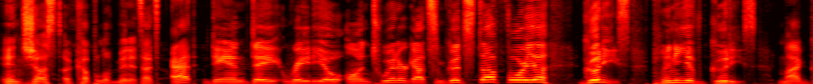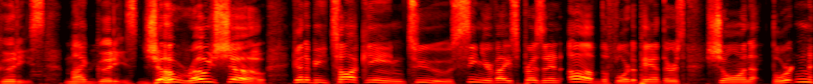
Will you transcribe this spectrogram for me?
in just a couple of minutes. That's at Dan Day Radio on Twitter. Got some good stuff for you. Goodies, plenty of goodies my goodies, my goodies. Joe Rose Show going to be talking to Senior Vice President of the Florida Panthers, Sean Thornton.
